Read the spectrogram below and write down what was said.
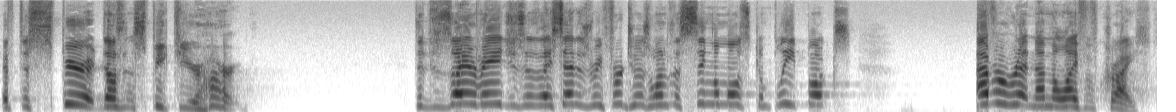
if the Spirit doesn't speak to your heart. The Desire of Ages, as I said, is referred to as one of the single most complete books ever written on the life of Christ.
